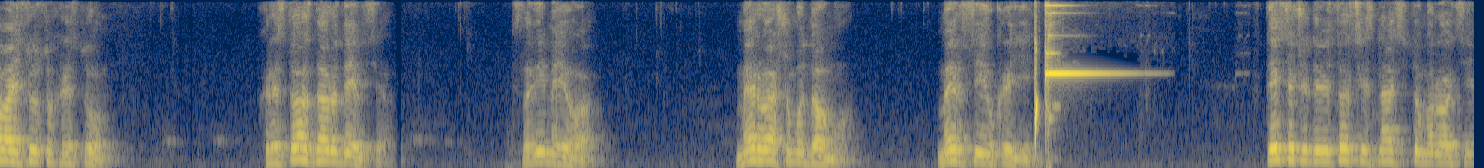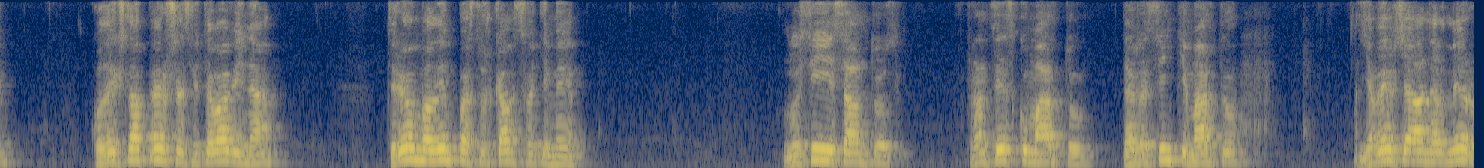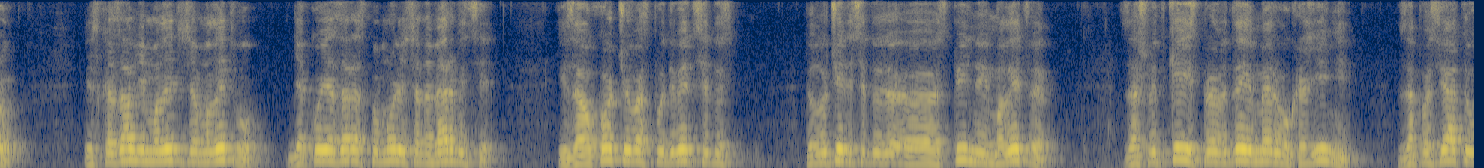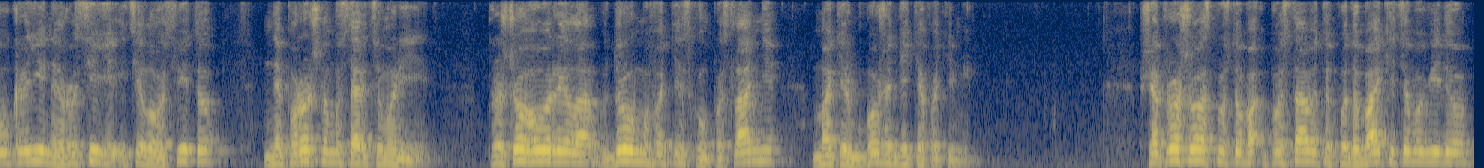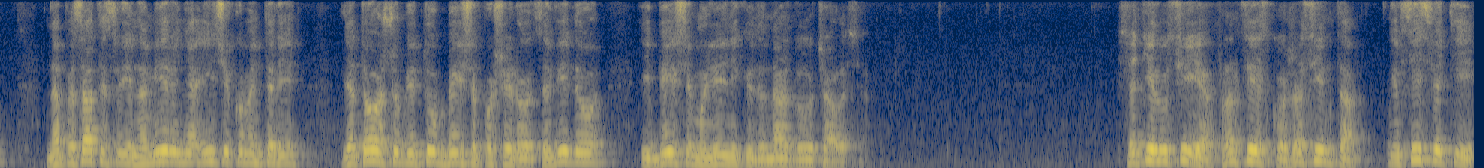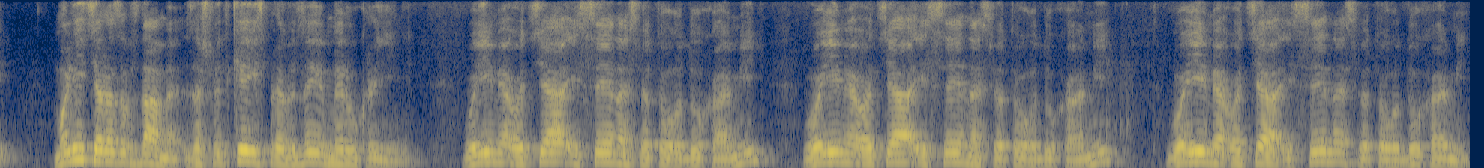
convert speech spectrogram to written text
Слава Ісусу Христу! Христос народився. Славімо Його. Мир вашому дому, мир всій Україні. В 1916 році, коли йшла Перша світова війна, трьом малим пастушкам з Фатіми, Лусії Сантус, Франциску Марту та Жасінті Марту, явився ангел миру і сказав їм молитися молитву, яку я зараз помолюся на Вервиці, і заохочую вас подивитися до, долучитися до е, спільної молитви за швидкий і справедливий мир в Україні, за посвяту України, Росії і цілого світу, непорочному серцю Марії, про що говорила в другому Фатінському посланні Матір Божа дітя Фатімі. Ще прошу вас поставити вподобайки цьому відео, написати свої намірення, інші коментарі, для того, щоб YouTube більше поширював це відео і більше молільників до нас долучалося. Святі Лусія, Франциско, Жосінта і всі святі, моліться разом з нами за швидкий і справедливий мир в Україні. Во ім'я Отця і Сина Святого Духа Амінь. Во ім'я Отця і Сина Святого Духа Амінь. Во ім'я Отця і Сина Святого Духа Амінь.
